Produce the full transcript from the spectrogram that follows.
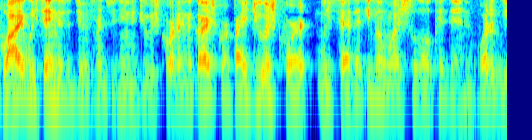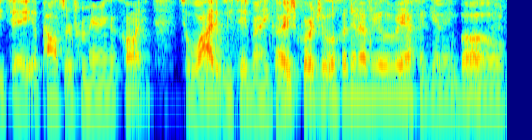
why are we saying there's a difference between a Jewish court and a Gaish court? By a Jewish court, we said that even when Shalokadin, what did we say? A passer from marrying a Kohen. So why did we say by a Gaish court, Shalokadin Avil getting bow?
